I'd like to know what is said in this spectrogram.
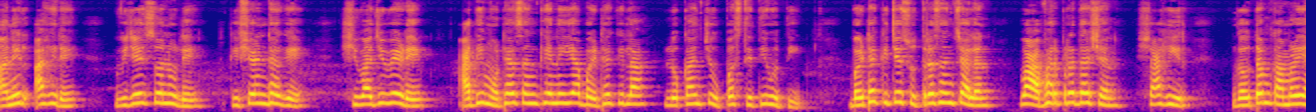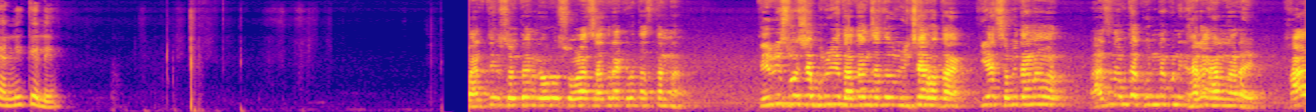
अनिल आहिरे विजय सोनुले किशन ढगे शिवाजी वेडे आदी मोठ्या संख्येने या बैठकीला लोकांची उपस्थिती होती. बैठकीचे सूत्रसंचालन व आभार प्रदर्शन शाहीर गौतम कांबळे यांनी केले. भारतीय संविधान गौरव सोहळा साजरा करत असताना तेवीस वर्षापूर्वी दादांचा जो विचार होता की या संविधानावर आज ना उद्या कोणी ना कोणी घाला घालणार आहे हा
